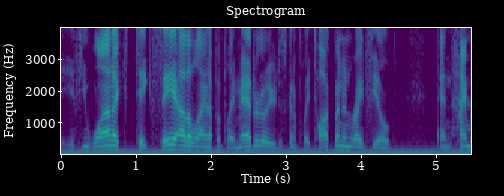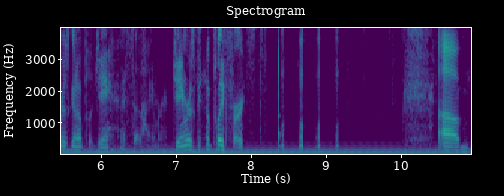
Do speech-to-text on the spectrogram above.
if you want to take Seiya out of the lineup and play Madrigal, you're just going to play Tauchman in right field, and Heimer's going to play. I said Heimer. Jeimer's going to play first. um,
